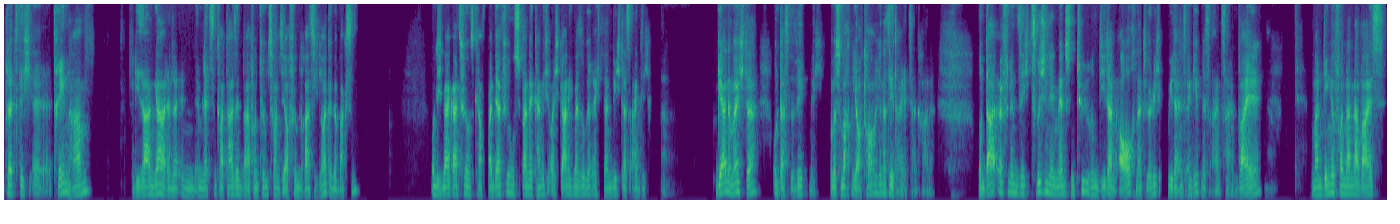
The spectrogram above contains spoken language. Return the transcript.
plötzlich äh, Tränen haben, die sagen, ja, in, in, im letzten Quartal sind wir von 25 auf 35 Leute gewachsen. Und ich merke als Führungskraft, bei der Führungsspanne kann ich euch gar nicht mehr so gerecht werden, wie ich das eigentlich gerne möchte. Und das bewegt mich. Und das macht mich auch traurig und das seht ihr jetzt ja gerade. Und da öffnen sich zwischen den Menschen Türen, die dann auch natürlich wieder ins Ergebnis einzahlen, weil man Dinge voneinander weiß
